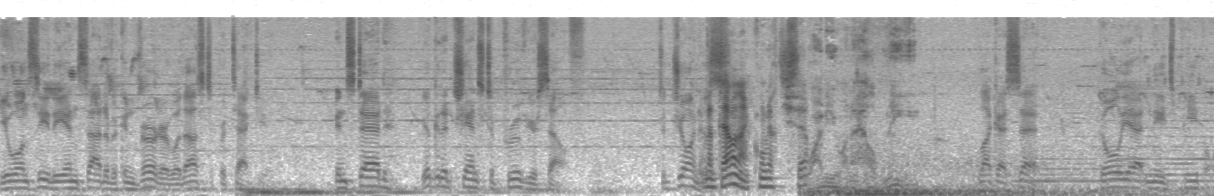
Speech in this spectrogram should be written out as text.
You won't see the inside of a converter with us to protect you. Instead, you'll get a chance to prove yourself. L'intérieur d'un convertisseur. Why do you want to help me? Like I said, Goliath needs people.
